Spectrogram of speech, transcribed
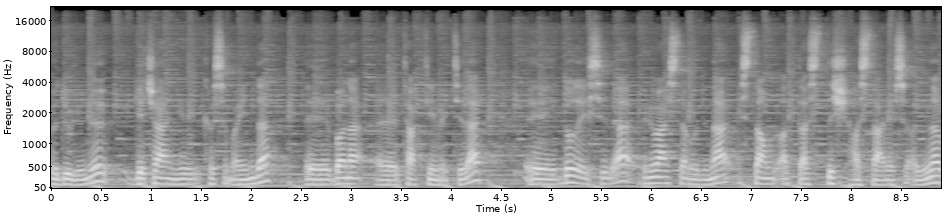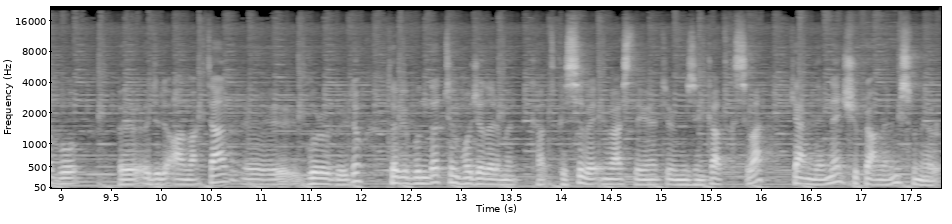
ödülünü geçen yıl Kasım ayında e, bana e, takdim ettiler. E, Dolayısıyla üniversitem adına İstanbul Atlas Diş Hastanesi adına bu e, ödülü almaktan e, gurur duydum. Tabii bunda tüm hocalarımın katkısı ve üniversite yönetimimizin katkısı var. Kendilerine şükranlarımı sunuyorum.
